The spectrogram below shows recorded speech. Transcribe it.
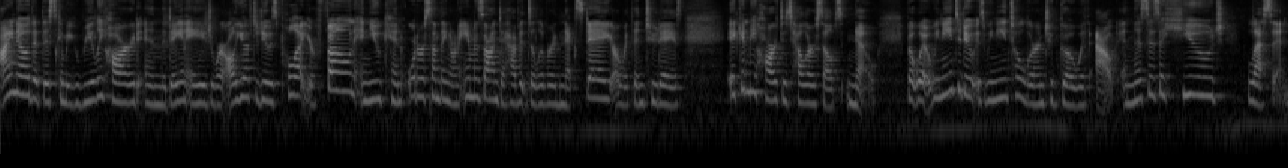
I know that this can be really hard in the day and age where all you have to do is pull out your phone and you can order something on Amazon to have it delivered next day or within two days. It can be hard to tell ourselves no. But what we need to do is we need to learn to go without. And this is a huge lesson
